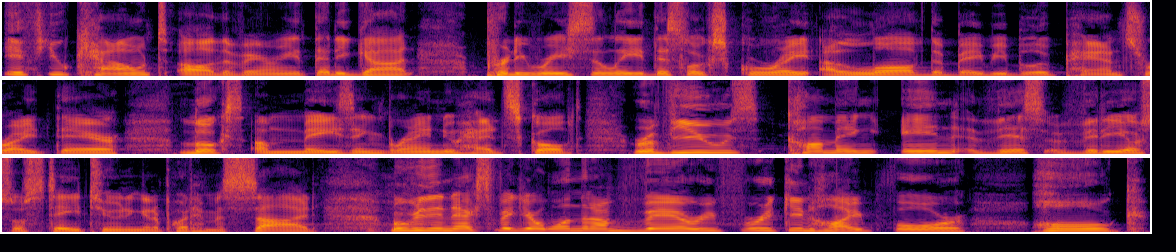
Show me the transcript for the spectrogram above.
if you count uh, the variant that he got pretty recently. This looks great. I love the baby blue pants right there. Looks amazing. Brand new head sculpt. Reviews coming in this video, so stay tuned. I'm going to put him aside. Moving to the next figure, one that I'm very freaking hyped for. Hulk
